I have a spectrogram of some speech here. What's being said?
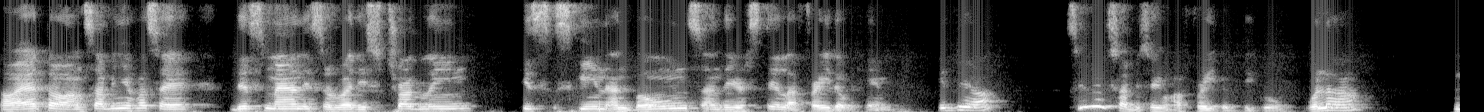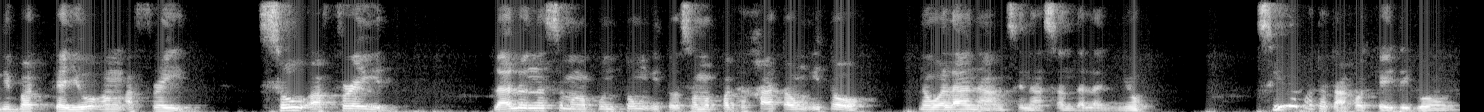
Oh, eto, ang sabi niya kasi, this man is already struggling his skin and bones and they are still afraid of him. Hindi ah. Sino yung sabi sa yung afraid of Digong? Wala. Hindi ba't kayo ang afraid? So afraid. Lalo na sa mga puntong ito, sa mga pagkakataong ito, na wala na ang sinasandalan nyo. Sino matatakot kay Digong?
